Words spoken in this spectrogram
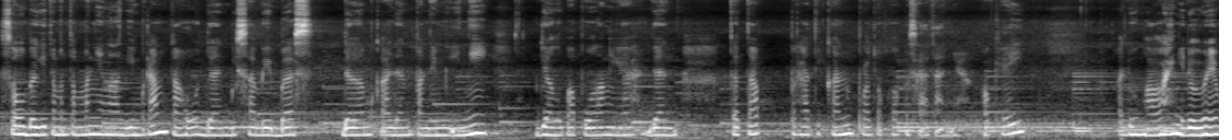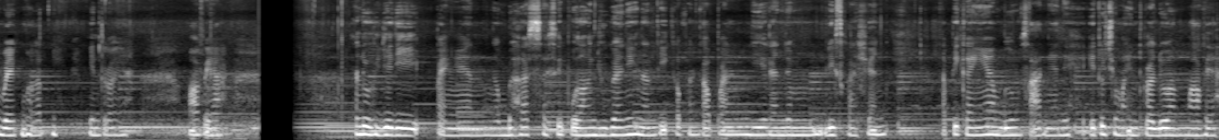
So bagi teman-teman yang lagi merantau dan bisa bebas dalam keadaan pandemi ini, jangan lupa pulang ya dan tetap perhatikan protokol kesehatannya. Oke? Okay? Aduh ngalah ini dulunya banyak banget nih intronya. Maaf ya. Aduh jadi pengen ngebahas sesi pulang juga nih nanti kapan-kapan di random discussion. Tapi kayaknya belum saatnya deh. Itu cuma intro doang, maaf ya.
